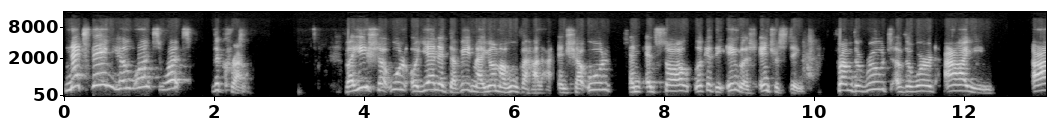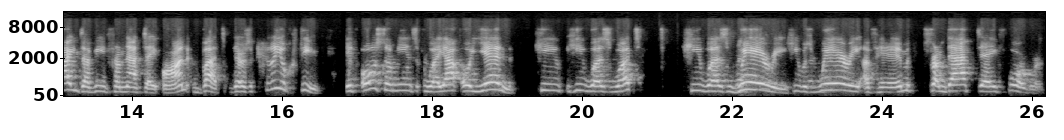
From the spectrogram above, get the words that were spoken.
Next thing he'll want what? The crown. And Shaul and, and Saul, look at the English, interesting. From the root of the word ayin, I, David, from that day on, but there's a kri uchtiv. It also means oyen. He, he was what? He was wary. He was wary of him from that day forward.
